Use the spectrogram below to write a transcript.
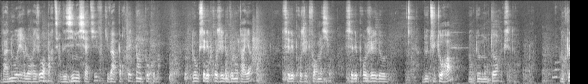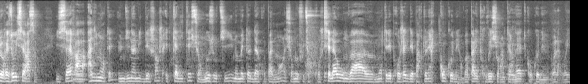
va nourrir le réseau à partir des initiatives qu'il va apporter dans le pot commun. Donc c'est des projets de volontariat, c'est des projets de formation, c'est des projets de, de tutorat, donc de mentor, etc. Donc le réseau, il sert à ça. Il sert à alimenter une dynamique d'échange et de qualité sur nos outils, nos méthodes d'accompagnement et sur nos futurs projets. C'est là où on va euh, monter les projets avec des partenaires qu'on connaît. On ne va pas les trouver sur Internet, qu'on connaît. Voilà, oui.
